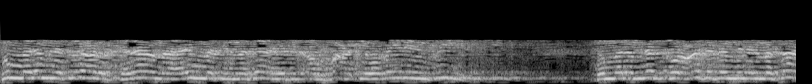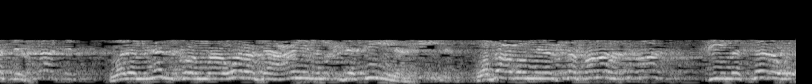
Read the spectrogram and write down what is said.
ثم لم نستعرض كلام أئمة المذاهب الأربعة وغيرهم فيه. ثم لم نذكر عددا من المفاسد ولم نذكر ما ورد عن المحدثين. وبعض من الكفرة في مساوئ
